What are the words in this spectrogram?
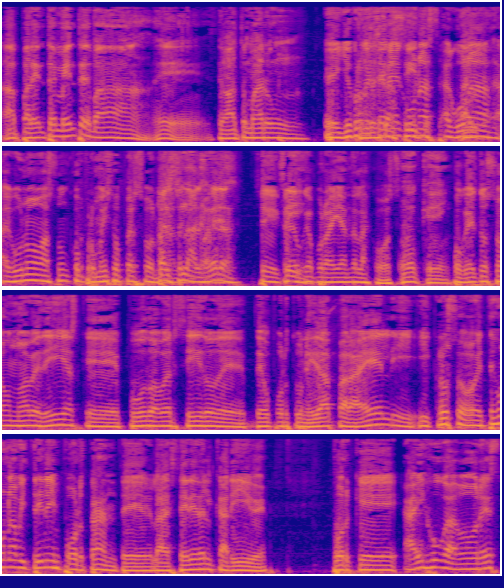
aparentemente va, eh, se va a tomar un. Eh, yo creo un que tiene algunas, algunas, Al- algunos asuntos, compromisos personales. Personales. ¿verdad? Sí, creo Sí. que por ahí andan las cosas. Ok. Porque estos son nueve días que pudo haber sido de, de oportunidad para él y incluso esta es una vitrina importante, la serie del Caribe, porque hay jugadores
